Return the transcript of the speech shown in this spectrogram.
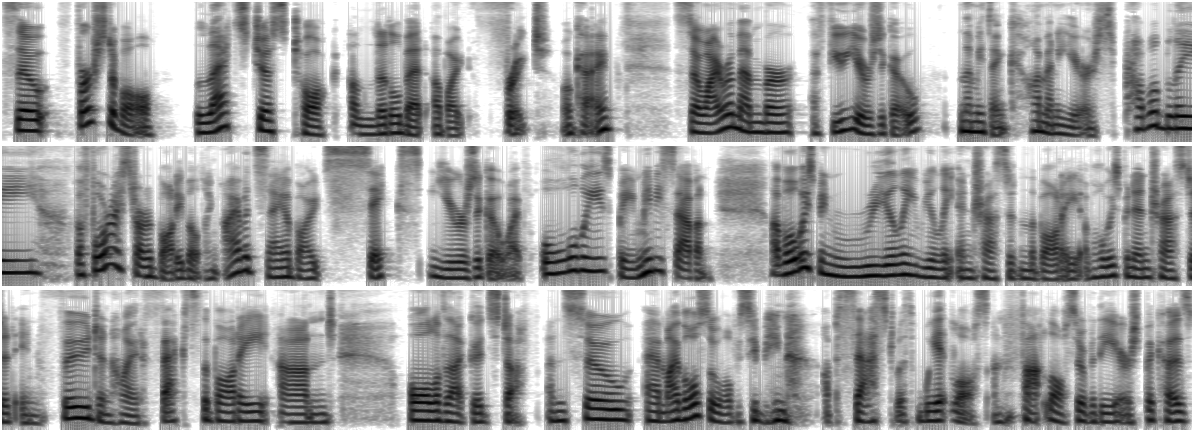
So, first of all, let's just talk a little bit about fruit, okay? So, I remember a few years ago, let me think, how many years? Probably before I started bodybuilding, I would say about six years ago. I've always been, maybe seven, I've always been really, really interested in the body. I've always been interested in food and how it affects the body and all of that good stuff. And so um, I've also obviously been obsessed with weight loss and fat loss over the years because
